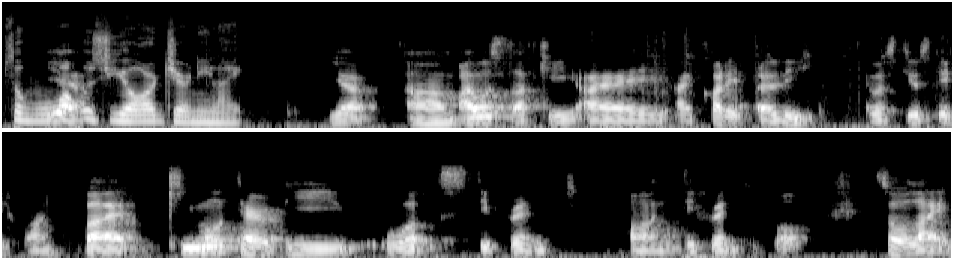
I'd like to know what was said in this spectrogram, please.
So, what Yeah. was your journey like? Yeah, um, I was lucky. I I caught it early. It was still stage one, but chemotherapy works different on different people. So like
